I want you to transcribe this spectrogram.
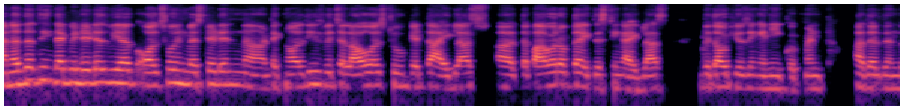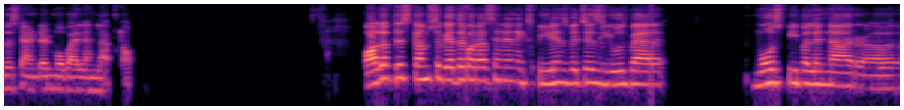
Another thing that we did is we have also invested in uh, technologies which allow us to get the eyeglass, uh, the power of the existing eyeglass without using any equipment other than the standard mobile and laptop. All of this comes together for us in an experience which is used by most people in our uh,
